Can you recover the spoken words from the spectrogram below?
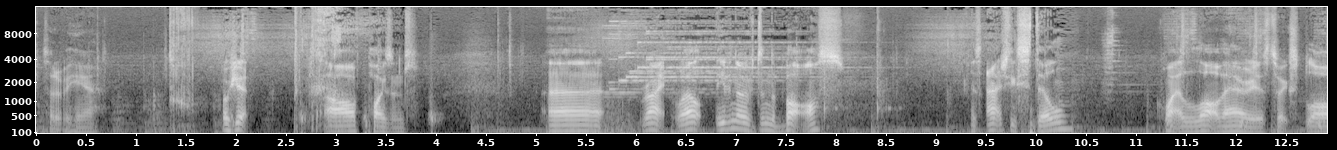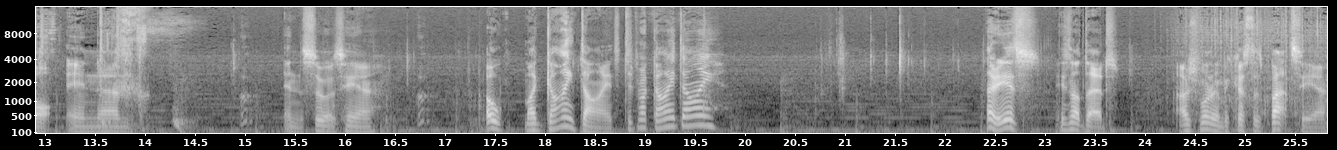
It's Set over here. Oh shit! Oh, poisoned. Uh, right, well, even though we've done the boss, there's actually still quite a lot of areas to explore in um, in the sewers here. My guy died. Did my guy die? There he is. He's not dead. I was wondering because there's bats here,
